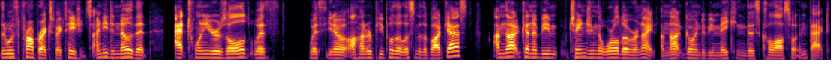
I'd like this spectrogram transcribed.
with proper expectations. I need to know that at 20 years old with with you know 100 people that listen to the podcast, I'm not going to be changing the world overnight. I'm not going to be making this colossal impact.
